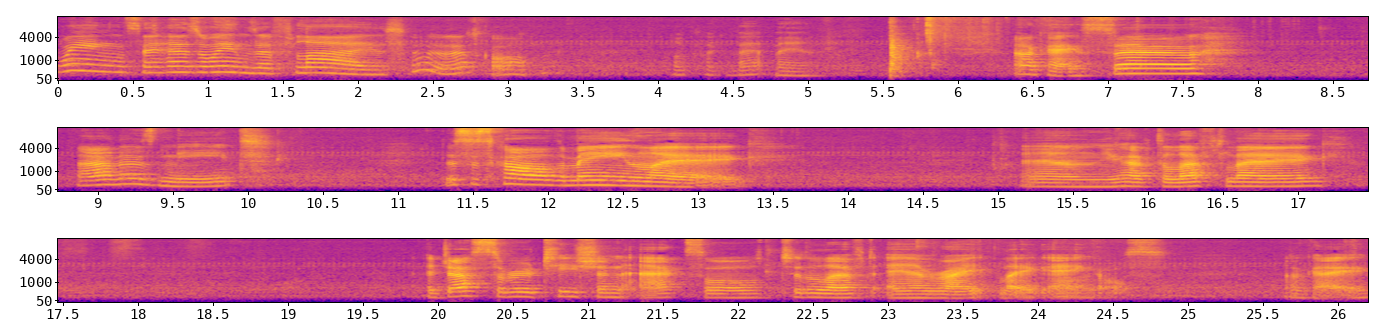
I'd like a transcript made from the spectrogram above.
Wings! It has wings. It flies. Ooh, that's cool. Looks like Batman. Okay, so ah, that is neat. This is called the main leg. And you have the left leg Adjust the rotation axle to the left and right leg angles. Okay,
